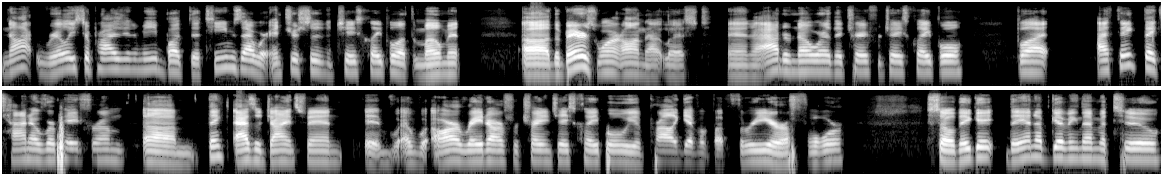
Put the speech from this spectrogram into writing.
not really surprising to me, but the teams that were interested in Chase Claypool at the moment, uh, the Bears weren't on that list. And out of nowhere, they trade for Chase Claypool. But I think they kind of overpaid for him. Um, think as a Giants fan, it, our radar for trading Chase Claypool, we'd probably give up a three or a four. So they get they end up giving them a two.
